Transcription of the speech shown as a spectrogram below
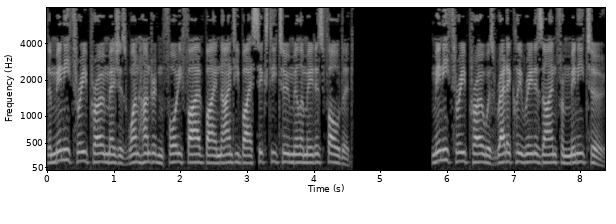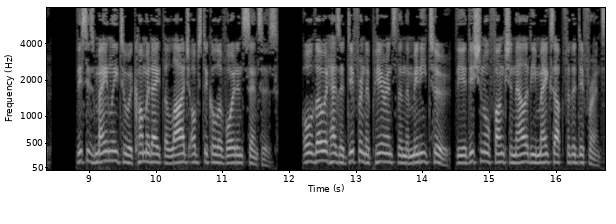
The Mini 3 Pro measures 145 by 90 by 62 mm folded. Mini 3 Pro was radically redesigned from Mini 2. This is mainly to accommodate the large obstacle avoidance sensors. Although it has a different appearance than the Mini 2, the additional functionality makes up for the difference.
